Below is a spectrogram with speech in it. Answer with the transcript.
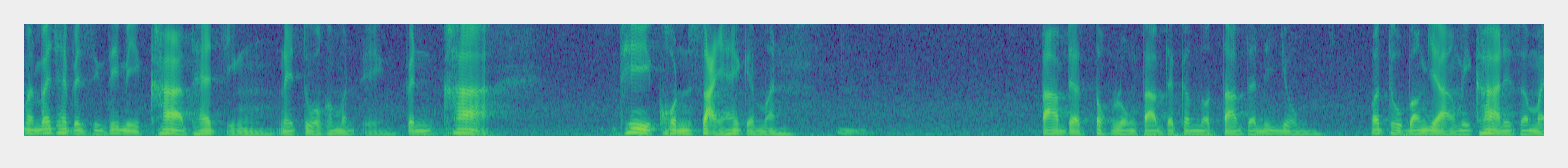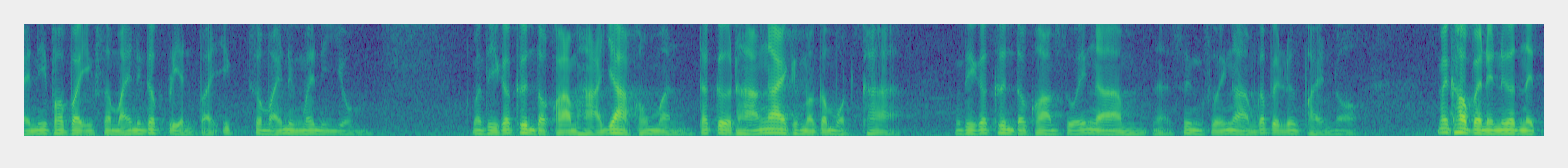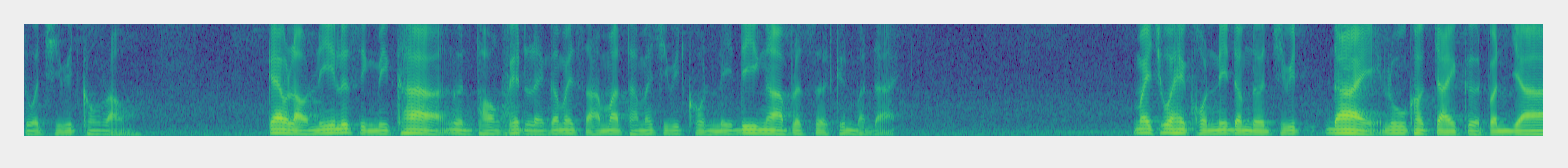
มันไม่ใช่เป็นสิ่งที่มีค่าแท้จริงในตัวของมันเอง เป็นค่าที่คนใส่ให้แก่มัน ตามแต่ตกลงตามแต่กำหนดตามแต่นิยม วัตถุบางอย่างมีค่าในสมัยนี้พอไปอีกสมัยหนึ่งก็เปลี่ยนไปอีกสมัยหนึ่งไม่นิยมบางทีก็ขึ้นต่อความหายากของมัน ถ้าเกิดหาง่ายขึ้นมาก็หมดค่า บางทีก็ขึ้นต่อความสวยงามนะซึ่งสวยงามก็เป็นเรื่องภายนอก ไม่เข้าไปในเนื้อในตัวชีวิตของเรา แก้วเหล่านี้หรือสิ่งมีค่าเงินทองเพชรอะไรก็ไม่สามารถทำให้ชีวิตคนนี้ดีงามประเสริฐขึ้นมาได้ ไม่ช่วยให้คนนี้ดำเนินชีวิตได้รู้เข้าใจเกิดปัญญา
